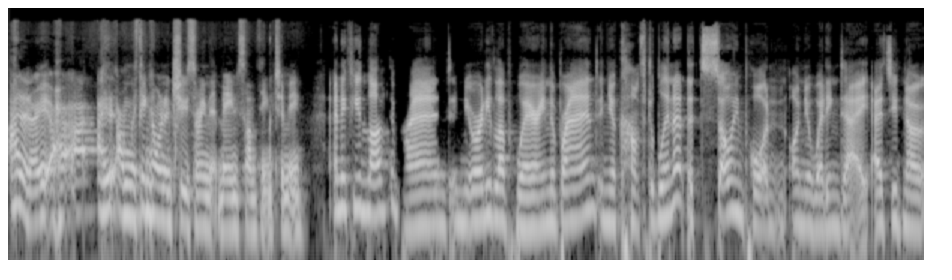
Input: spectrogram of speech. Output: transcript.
don't know. I, I, I think I want to choose something that means something to me. And if you love the brand and you already love wearing the brand and you're comfortable in it, it's so important on your wedding day. As you know,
